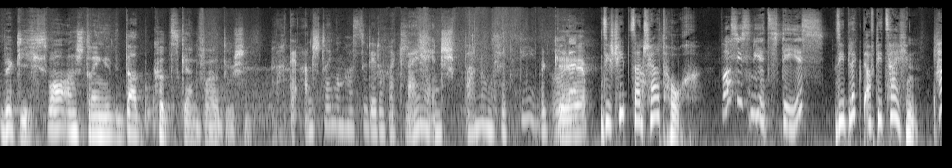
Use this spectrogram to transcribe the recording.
wirklich, es war anstrengend. Ich darf kurz gern vorher duschen. Nach der Anstrengung hast du dir doch eine kleine Entspannung verdient, Okay. oder? Sie schiebt sein Shirt hoch. Was ist denn jetzt das? Sie blickt auf die Zeichen. Ha,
